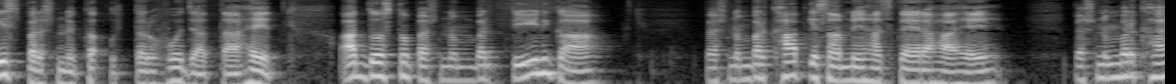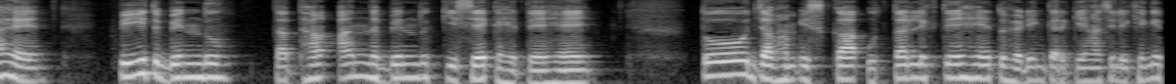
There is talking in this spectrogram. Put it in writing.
इस प्रश्न का उत्तर हो जाता है। अब दोस्तों, प्रश्न नंबर तीन का, प्रश्न नंबर खाप के सामने यहाँ से कह रहा है प्रश्न नंबर खा है। पीत बिंदु तथा अंध बिंदु किसे कहते हैं? तो जब हम इसका उत्तर लिखते हैं तो हेडिंग करके यहाँ से लिखेंगे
